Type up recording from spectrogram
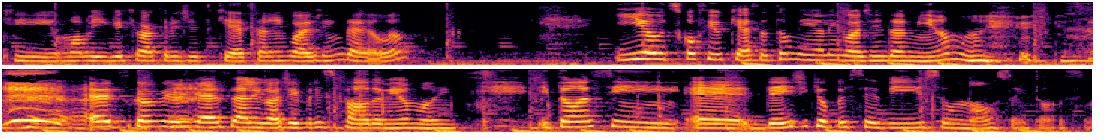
que, uma amiga que eu acredito que essa é a linguagem dela. E eu desconfio que essa também é a linguagem da minha mãe. eu desconfio que essa é a linguagem principal da minha mãe. Então, assim, é, desde que eu percebi isso, eu, nossa, então, assim.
